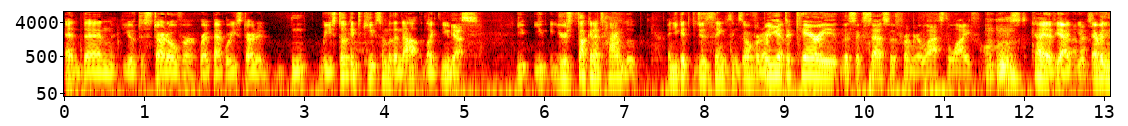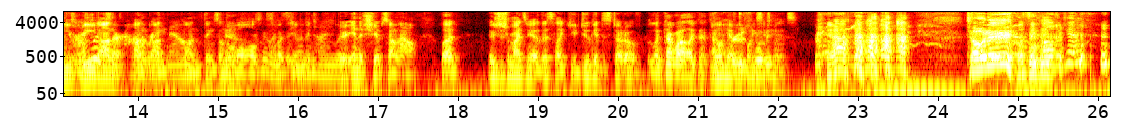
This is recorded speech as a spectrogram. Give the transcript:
and then you have to start over right back where you started. But you still get to keep some of the no- like you Yes. you, you you're stuck in a time loop, and you get to do things things over and over. But you get to carry the successes from your last life almost. kind of yeah. Yeah, you, everything you Time read loops on are hot on, right on, now. on things on Yeah. the walls and stuff like Everyone's that. You doing a can, time they're loop. in the ship somehow, but it just reminds me of this. Like you do get to start over. Like Like talk about like that you Tom only have Cruise 26 movie. minutes. Yeah. Tony. What's it called again?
